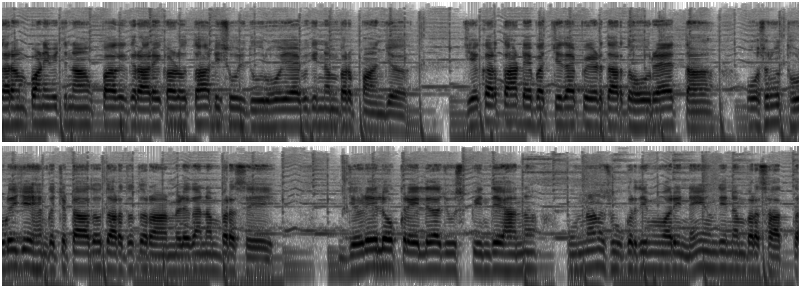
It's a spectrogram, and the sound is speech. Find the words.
ਗਰਮ ਪਾਣੀ ਵਿੱਚ ਨਾਮ ਪਾ ਕੇ ਗਰਾਰੇ ਕਾੜੋ ਤੁਹਾਡੀ ਸੋਜ ਦੂਰ ਹੋ ਜਾਵੇਗੀ, ਨੰਬਰ 5 ਜੇਕਰ ਤੁਹਾਡੇ ਬੱਚੇ ਦਾ ਪੇਟ ਦਰਦ ਹੋ ਰਿਹਾ ਹੈ ਤਾਂ ਉਸ ਨੂੰ ਥੋੜੀ ਜਿਹੇ ਹਿੰਗ ਚਟਾ ਦਿਓ, ਦਰਦ ਤੋਂ ਆਰਾਮ ਮਿਲੇਗਾ ਨੰਬਰ 6 ਜਿਹੜੇ ਲੋਕ ਕਰੇਲੇ ਦਾ ਜੂਸ ਪੀਂਦੇ ਹਨ, ਉਹਨਾਂ ਨੂੰ ਸ਼ੂਗਰ ਦੀ ਬਿਮਾਰੀ ਨਹੀਂ ਹੁੰਦੀ, ਨੰਬਰ 7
